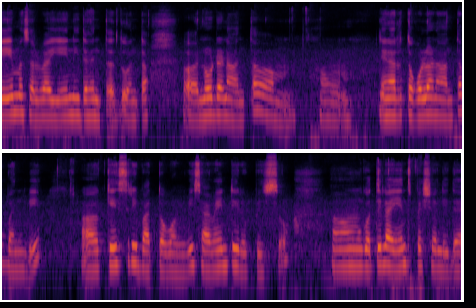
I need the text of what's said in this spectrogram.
ಫೇಮಸ್ ಅಲ್ವಾ, ಏನಿದೆ ಅಂಥದ್ದು ಅಂತ ನೋಡೋಣ ಅಂತ ಏನಾದರೂ ತೊಗೊಳ್ಳೋಣ ಅಂತ ಬಂದ್ವಿ. ಕೇಸರಿ ಬಾತ್ ತೊಗೊಂಡ್ವಿ ಸೆವೆಂಟಿ ರುಪೀಸು ಗೊತ್ತಿಲ್ಲ ಏನು ಸ್ಪೆಷಲ್ ಇದೆ,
